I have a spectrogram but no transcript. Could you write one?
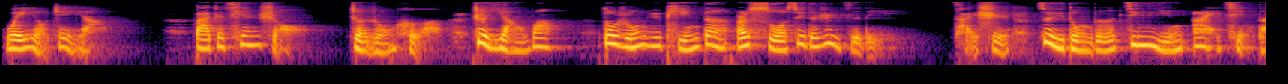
唯有这样，把这牵手、这融合、这仰望，都融于平淡而琐碎的日子里，才是最懂得经营爱情的。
